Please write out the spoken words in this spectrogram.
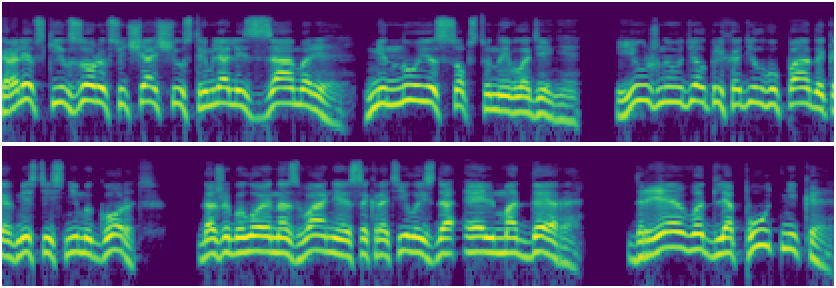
Королевские взоры все чаще устремлялись за море, минуя собственные владения. Южный удел приходил в упадок, а вместе с ним и город. Даже былое название сократилось до Эль-Мадера. Древо для путника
